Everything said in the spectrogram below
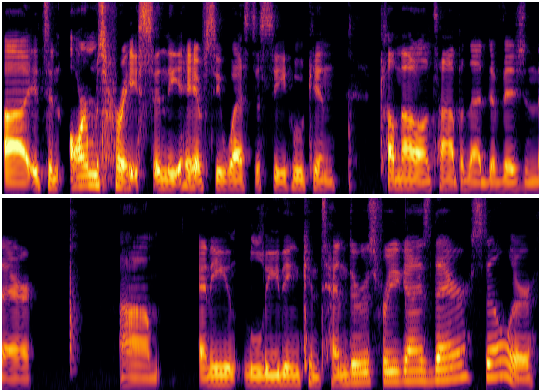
Uh, it's an arms race in the AFC West to see who can come out on top of that division there. Um, any leading contenders for you guys there still, or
